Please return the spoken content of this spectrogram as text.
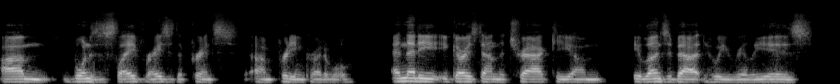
Um, born as a slave, raised as a prince. Um, pretty incredible. And then he, he goes down the track. He um, he learns about who he really is.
